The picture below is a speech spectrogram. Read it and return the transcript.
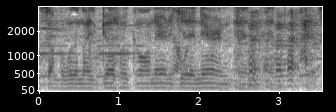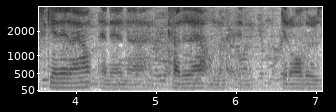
something with a nice gut hook on there to get in there and, and, and, skin it out and then uh, cut it out and, and, get all those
